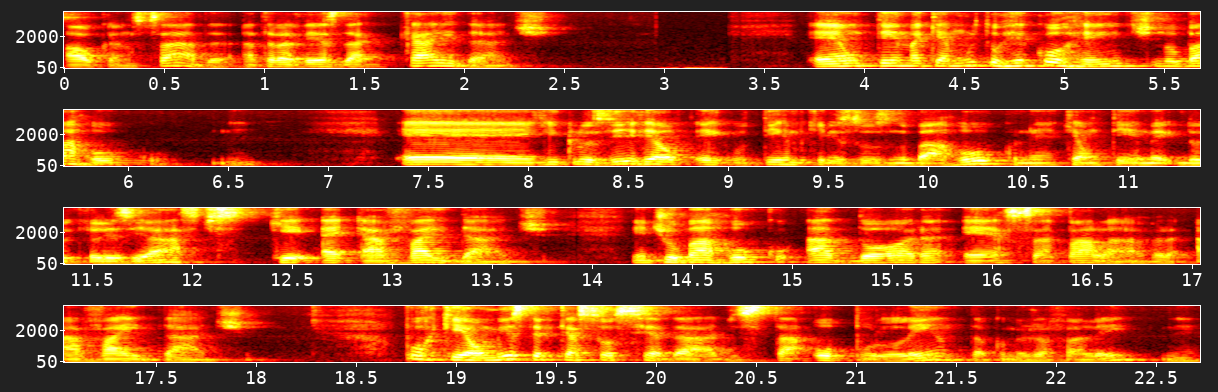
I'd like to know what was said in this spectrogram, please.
alcançada através da caridade. É um tema que é muito recorrente no Barroco. Né? É, inclusive é o, é o, termo que eles usam no Barroco, né, que é um termo do Eclesiastes, que é a vaidade. Gente, o barroco adora essa palavra, a vaidade. Porque ao mesmo tempo que a sociedade está opulenta, como eu já falei, né,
